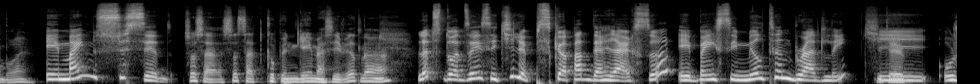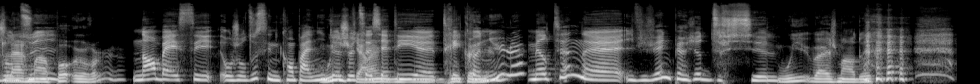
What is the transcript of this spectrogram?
et même suicide. Ça, ça, ça, ça te coupe une game assez vite, là. Hein? Là, tu dois te dire, c'est qui le psychopathe derrière ça? Eh ben, c'est Milton Bradley, qui aujourd'hui... Clairement pas heureux. hein? Non, ben c'est aujourd'hui c'est une compagnie Oui, de jeux de société euh, bien très connue. connue. Là. Milton, euh, il vivait une période difficile. Oui, ben je m'en doute.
